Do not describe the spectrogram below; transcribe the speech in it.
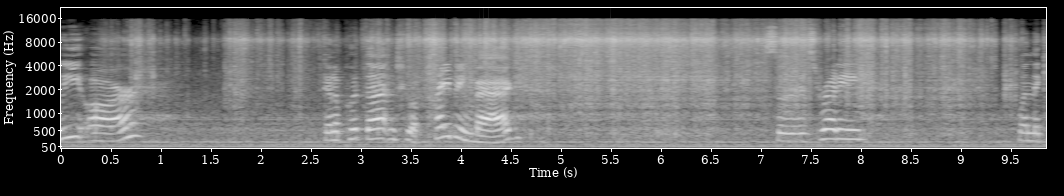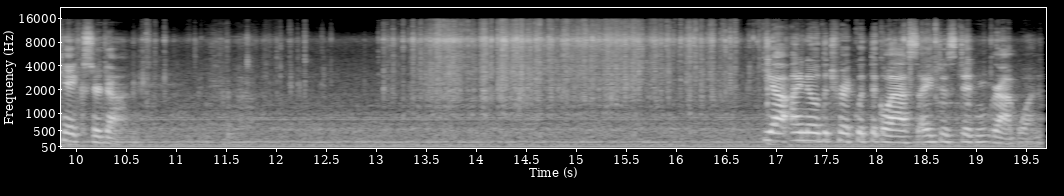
we are going to put that into a piping bag so that it's ready when the cakes are done. Yeah, I know the trick with the glass. I just didn't grab one.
